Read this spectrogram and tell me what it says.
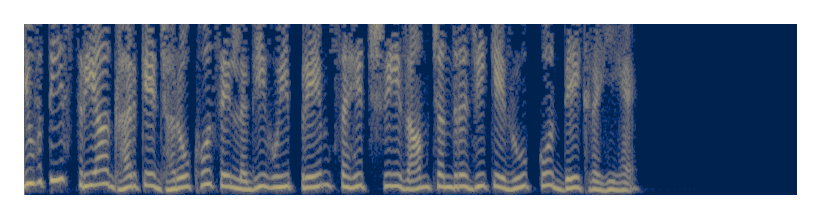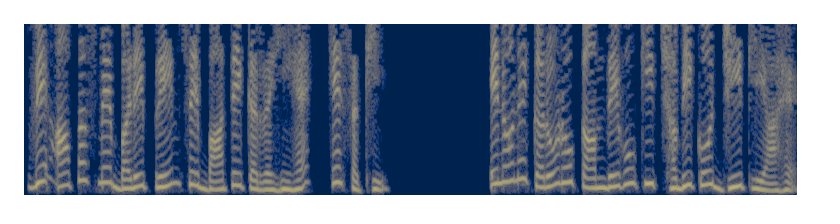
युवती स्त्रियाँ घर के झरोखों से लगी हुई प्रेम सहित श्री रामचंद्र जी के रूप को देख रही है। वे आपस में बड़े प्रेम से बातें कर रही हैं, हे सखी इन्होंने करोड़ों कामदेवों की छवि को जीत लिया है।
